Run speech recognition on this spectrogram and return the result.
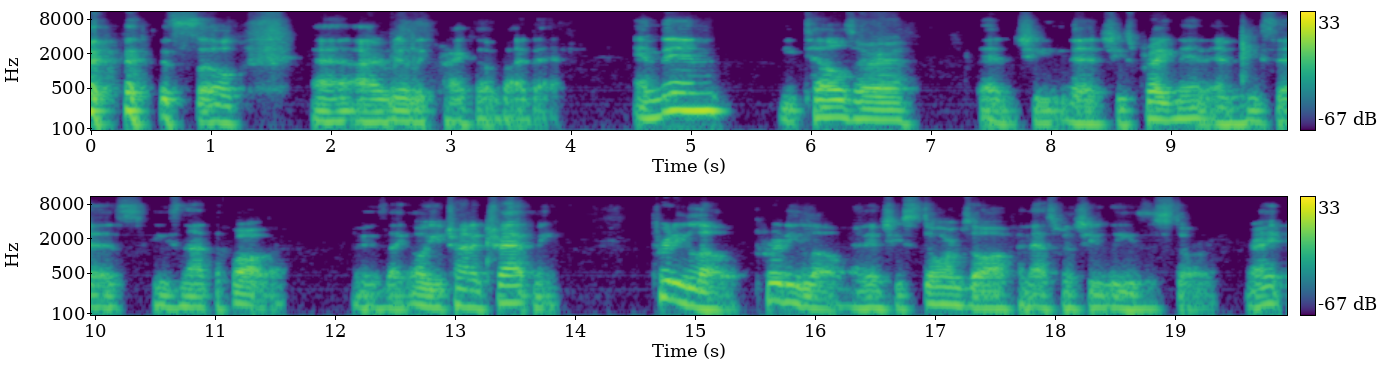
so uh, I really cracked up by that. And then he tells her that she that she's pregnant, and he says he's not the father. And he's like, "Oh, you're trying to trap me." Pretty low, pretty low. And then she storms off, and that's when she leaves the story, right?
